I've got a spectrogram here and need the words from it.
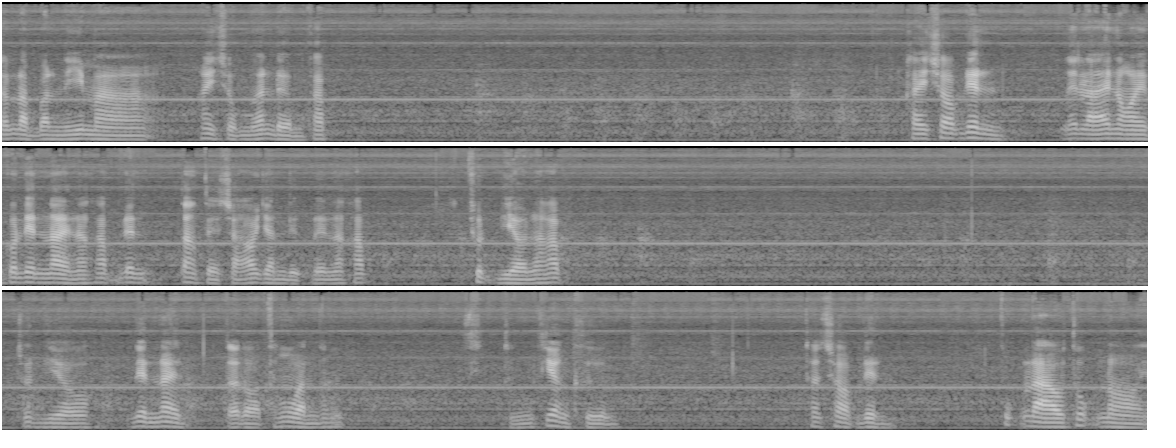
สำหรับวันนี้มา ให้ชมเหมือนเดิมครับ ใครชอบเล่นหลายๆหน่อยก็เล่นได้นะครับ เล่นตั้งแต่เช้ายันดึกเลยนะครับ ชุดเดียวนะครับ ชุดเดียวเล่นได้ตลอดทั้งวันทั้งถึงเที่ยงคืน ถ้าชอบเล่น ทุกราวทุกหน่อย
